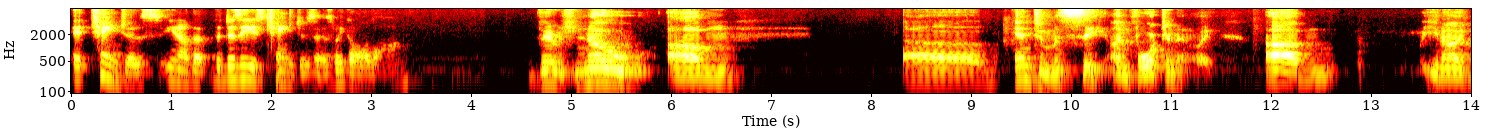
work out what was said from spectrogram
it changes. You know, the, the disease changes as we go along. There's no um, uh, intimacy, unfortunately. Um, you know,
